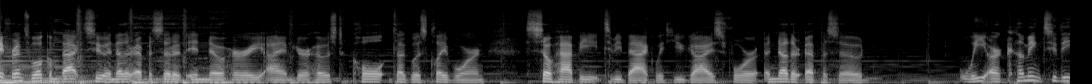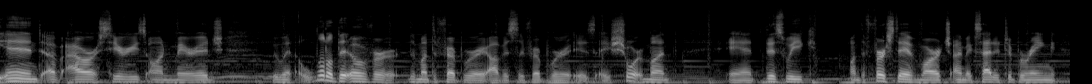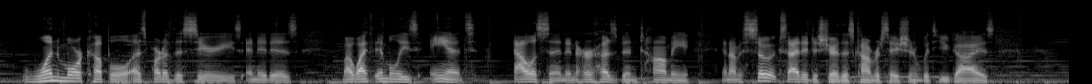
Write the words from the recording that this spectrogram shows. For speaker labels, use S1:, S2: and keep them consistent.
S1: Hey, friends, welcome back to another episode of In No Hurry. I am your host, Cole Douglas Claiborne. So happy to be back with you guys for another episode. We are coming to the end of our series on marriage. We went a little bit over the month of February. Obviously, February is a short month. And this week, on the first day of March, I'm excited to bring one more couple as part of this series, and it is my wife Emily's aunt, Allison, and her husband, Tommy. And I'm so excited to share this conversation with you guys.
